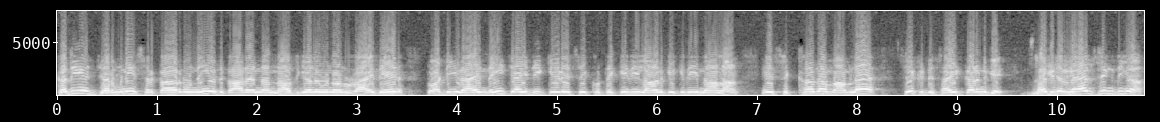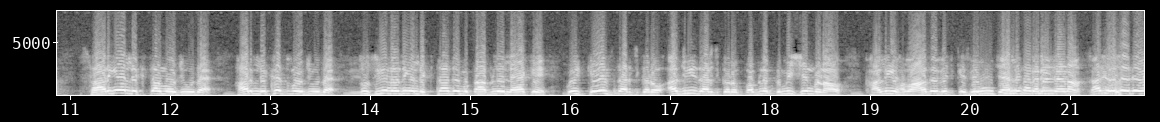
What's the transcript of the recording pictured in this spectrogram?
ਕਦੀ ਇਹ ਜਰਮਨੀ ਸਰਕਾਰ ਨੂੰ ਨਹੀਂ ਅਧਿਕਾਰ ਹੈ ਇਹਨਾਂ ਨਾਜ਼ੀਆਂ ਨੇ ਉਹਨਾਂ ਨੂੰ ਰਾਏ ਦੇਣ। ਤੁਹਾਡੀ ਰਾਏ ਨਹੀਂ ਚਾਹੀਦੀ ਕਿਹੜੇ ਸਿੱਖ ਉੱਤੇ ਕਿਹਦੀ ਲਾਣ ਕਿ ਕਿਹਦੀ ਨਾ ਲਾਣ। ਇਹ ਸਿੱਖਾਂ ਦਾ ਮਾਮਲਾ ਹੈ ਸਿੱਖ ਡਿਸਾਈਡ ਕਰਨਗੇ। ਸਰ ਜਰਨੈਲ ਸਿੰਘ ਦੀਆਂ ਸਾਰੀਆਂ ਲਿਖਤਾਂ ਮੌਜੂਦ ਹੈ ਹਰ ਲਿਖਤ ਮੌਜੂਦ ਹੈ। ਤੁਸੀਂ ਉਹਨਾਂ ਦੀਆਂ ਲਿਖਤਾਂ ਦੇ ਮੁਕਾਬਲੇ ਲੈ ਕੇ ਕੋਈ ਕੇਸ ਦਰਜ ਕਰੋ ਅੱਜ ਵੀ ਦਰਜ ਕਰੋ ਪਬਲਿਕ ਕਮਿਸ਼ਨ ਬਣਾਓ ਖਾਲੀ ਹਵਾ ਦੇ ਵਿੱਚ ਕਿਸੇ ਨੂੰ ਚੈਲੰਜ ਕਰੀ ਜਾਣਾ ਉਹਦੇ ਦੇ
